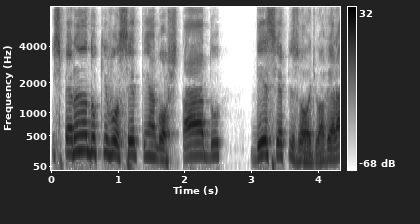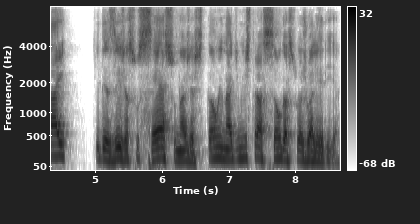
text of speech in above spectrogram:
Esperando que você tenha gostado desse episódio, a Verai te deseja sucesso na gestão e na administração da sua joalheria.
